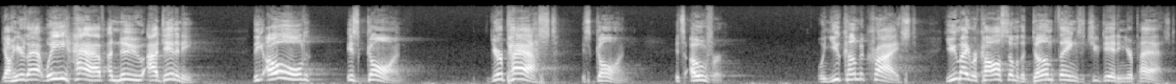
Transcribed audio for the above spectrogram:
Y'all hear that? We have a new identity. The old is gone. Your past is gone. It's over. When you come to Christ, you may recall some of the dumb things that you did in your past.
